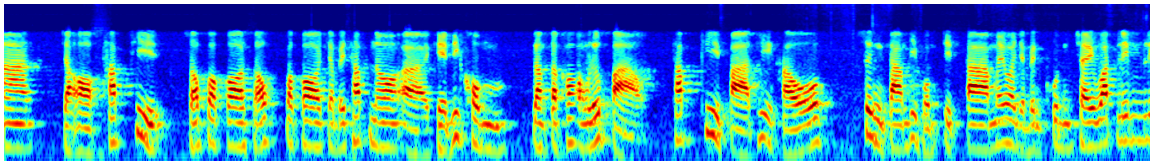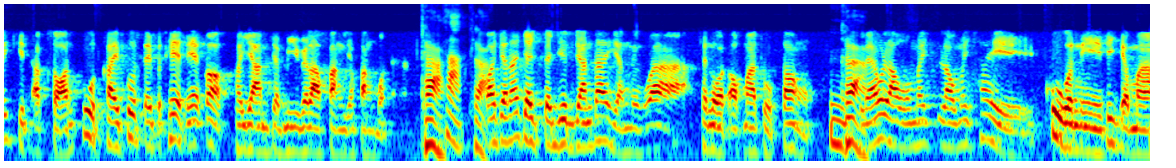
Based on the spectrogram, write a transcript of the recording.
มาจะออกทับที่สปกสปกจะไปทับนเอ่อเขตนิคมลำตะคองหรือเปล่า ทับที่ป่าที่เขา ซึ่งตามที่ผมติดตามไม่ว่าจะเป็นคุณชัยวัฒน์ลิมลิขิตอักษรพูดใครพูดในประเทศเนี้ยก็พยายามจะมีเวลาฟังจะฟังหมดนะครับครับค่ะครับเพราะฉะนั้นจะจะยืนยันได้อย่างหนึ่งว่าโฉนดออกมาถูกต้องอืมครับ แล้วเราไม่เราไม่ใช่คู่กรณีที่จะมา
